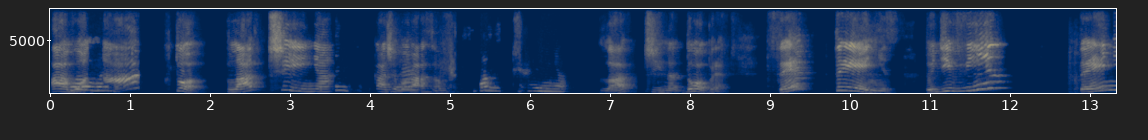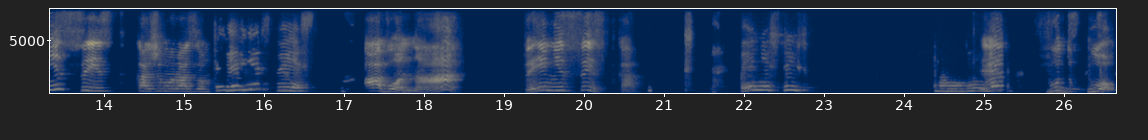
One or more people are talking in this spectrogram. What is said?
А вона хто? Плавчиня. Кажемо разом. Плавчина. Добре. Це теніс. Тоді він тенісист. Кажемо разом. А вона тенісистка. Це футбол.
